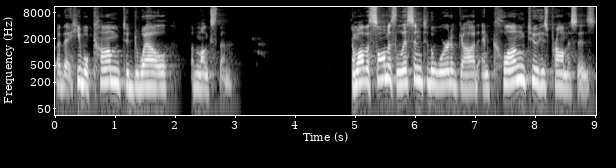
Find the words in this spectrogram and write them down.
but that he will come to dwell amongst them. And while the psalmist listened to the word of God and clung to his promises,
